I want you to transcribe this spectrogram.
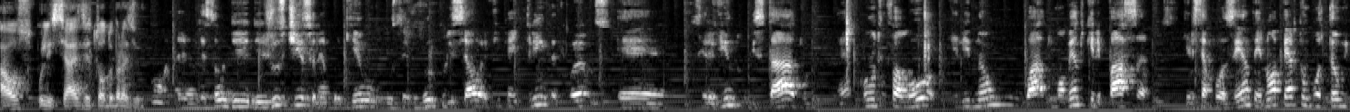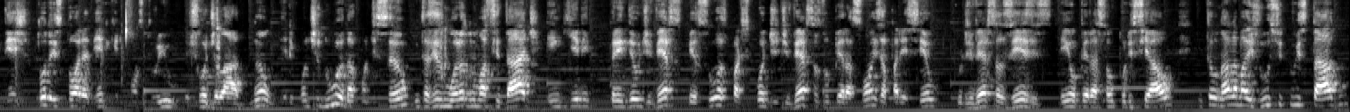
aos policiais de todo o Brasil. Bom, é uma questão de, de justiça, né? Porque o, o servidor policial ele fica aí 30 anos é, servindo o Estado, né? Como tu falou, ele não, no momento que ele passa, que ele se aposenta, ele não aperta um botão e deixa toda a história dele que ele construiu, deixou de lado. Não, ele continua na condição, muitas vezes morando numa cidade em que ele prendeu diversas pessoas, participou de diversas operações, apareceu por diversas vezes em operação policial. Então, nada mais justo que o Estado,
